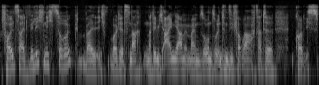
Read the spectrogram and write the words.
Vollzeit will ich nicht zurück, weil ich wollte jetzt nach, nachdem ich ein Jahr mit meinem Sohn so intensiv verbracht hatte, konnte ich es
